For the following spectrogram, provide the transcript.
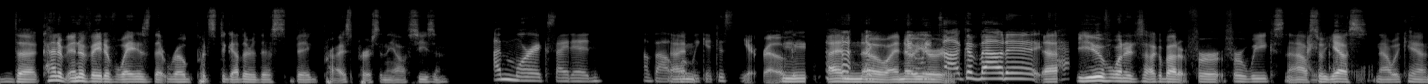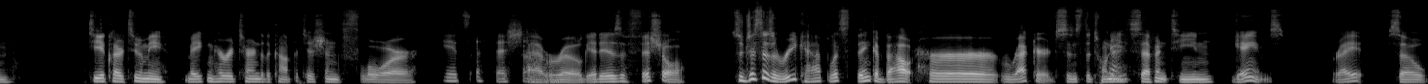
the kind of innovative ways that Rogue puts together this big prize purse in the off season. I'm more excited about I'm, what we get to see at Rogue. Mm, I know, I know you're. We talk about it. Uh, you've wanted to talk about it for for weeks now, I so know. yes, now we can. Tia-Claire Toomey making her return to the competition floor. It's official at Rogue. It is official. So, just as a recap, let's think about her record since the 2017 okay. games, right? So,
